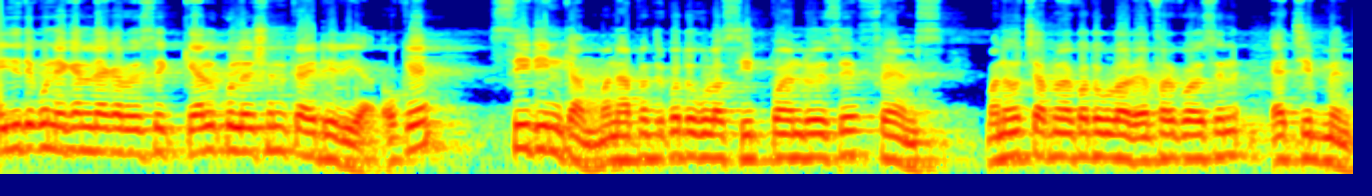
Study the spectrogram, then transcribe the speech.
এই যে দেখুন, এখানে লেখা রয়েছে calculation criteria okay seed income মানে আপনাদের কতগুলো সিড পয়েন্ট রয়েছে ফ্রেন্ডস মানে হচ্ছে আপনারা কতগুলো রেফার করেছেন অ্যাচিভমেন্ট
